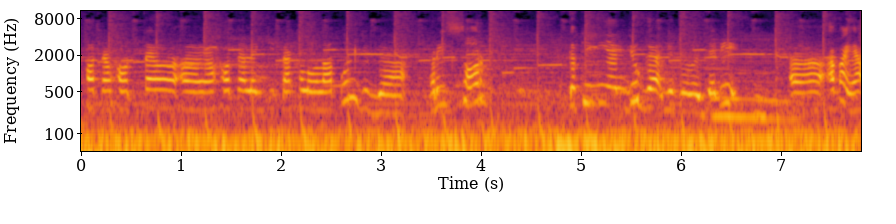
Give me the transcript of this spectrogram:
hotel-hotel uh, hotel yang kita kelola pun juga resort kekinian juga gitu loh. Jadi hmm. Uh, apa ya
